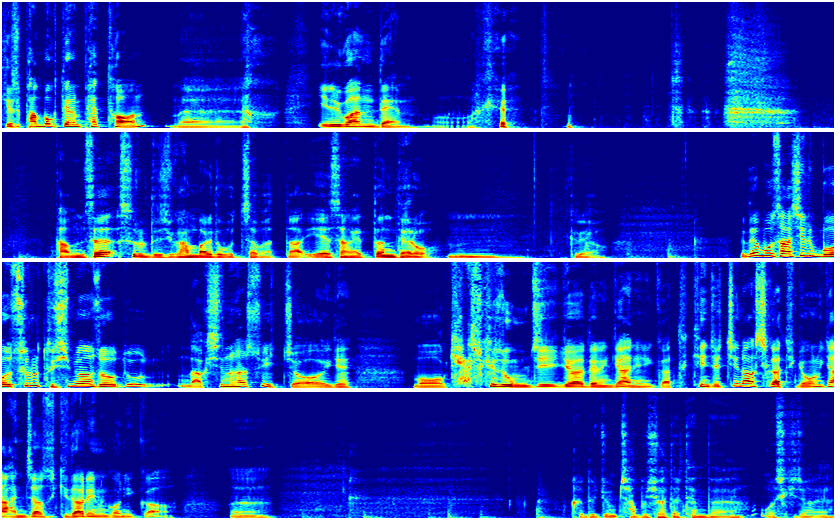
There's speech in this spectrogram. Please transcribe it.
계속 반복되는 패턴. 네. 일관됨. 뭐, 이렇게 밤새 술을 드시고 한 마리도 못 잡았다. 예상했던 대로. 음, 그래요. 근데 뭐 사실 뭐 술을 드시면서도 낚시는 할 수 있죠. 이게 뭐 계속해서 움직여야 되는 게 아니니까 특히 이제 찌낚시 같은 경우는 그냥 앉아서 기다리는 거니까. 예. 그래도 좀 잡으셔야 될 텐데 오시기 전에.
